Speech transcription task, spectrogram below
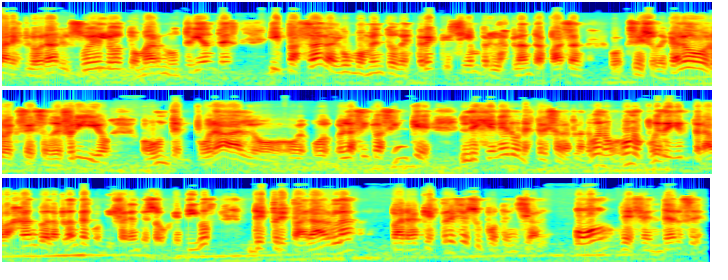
para explorar el suelo, tomar nutrientes y pasar algún momento de estrés que siempre las plantas pasan, o exceso de calor, o exceso de frío, o un temporal, o, la situación que le genera un estrés a la planta. Bueno, uno puede ir trabajando a la planta con diferentes objetivos de prepararla para que exprese su potencial o defenderse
